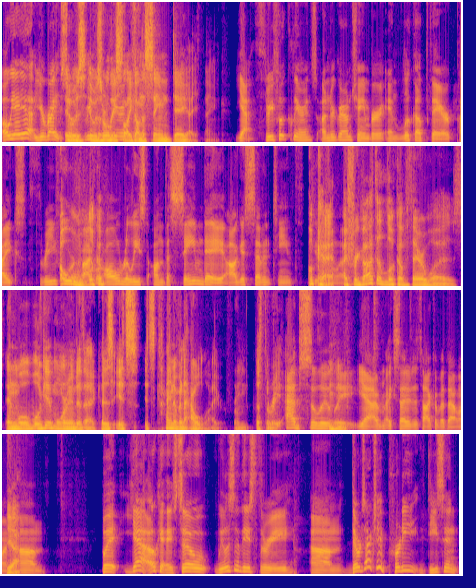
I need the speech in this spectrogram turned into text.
Oh yeah, yeah, you're right. So it was it was released clearance- like on the same day. I think. Yeah three foot clearance, underground chamber, and look up there. Pikes three, Oh, four, and five were Up- all released on the same day, August 17th. Okay, I forgot that look up there was, and we'll we'll get more into that because it's it's kind of an outlier from the three. Absolutely. Yeah, I'm excited to talk about that one. Mm-hmm. Yeah. Um but yeah, okay. So we listened to these three. Um there was actually a pretty decent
